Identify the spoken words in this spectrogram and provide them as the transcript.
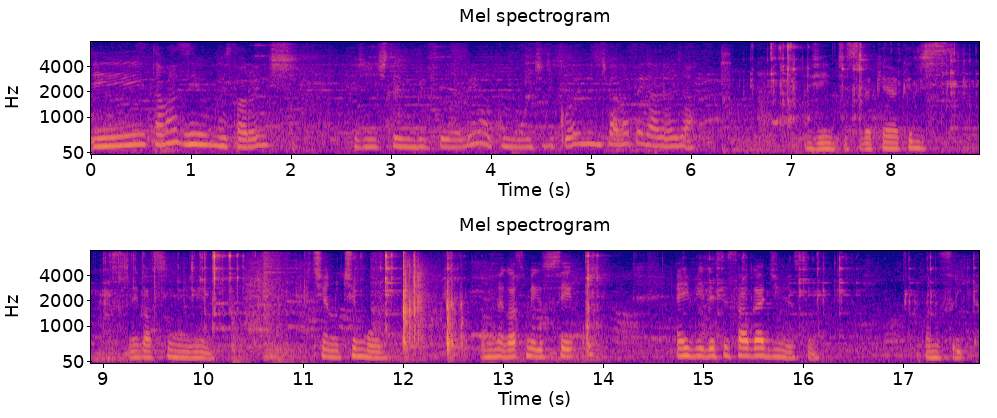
E tá vazio o restaurante. A gente tem um buffet ali, ó, com um monte de coisa. A gente vai lá pegar já já. Gente, esse daqui é aqueles negocinho de... que tinha no Timor. É um negócio meio seco. Aí vira esse salgadinho assim, quando frita.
